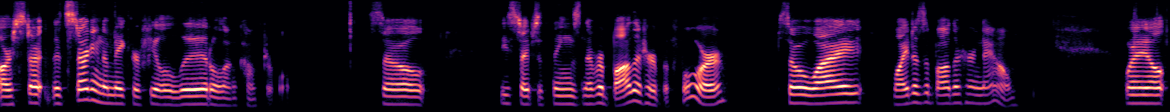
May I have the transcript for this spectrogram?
are start that's starting to make her feel a little uncomfortable. So these types of things never bothered her before. So why why does it bother her now? Well,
